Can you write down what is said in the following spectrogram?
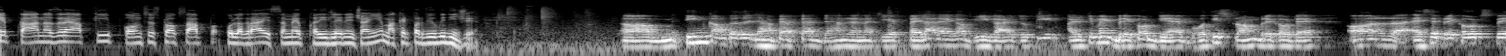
कहा नज़र है आपकी? कौन से स्टॉक्स आपको लग रहा है इस समय खरीद लेने चाहिए? मार्केट पर व्यू भी दीजिए। तीन काउंटर्स है जहाँ पे आपका ध्यान रहना चाहिए। पहला रहेगा वी गार्ड जो कि अल्टीमेट ब्रेकआउट दिया है। बहुत ही स्ट्रांग ब्रेकआउट है। और ऐसे ब्रेकआउट्स पे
